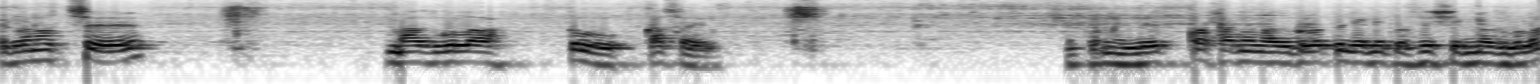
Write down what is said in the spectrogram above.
এখন হচ্ছে মাছগুলা তুলব, কাঁচাই। এখন এই যে কষানি মাছগুলো তুলে নিতেছে শিং মাছগুলো।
